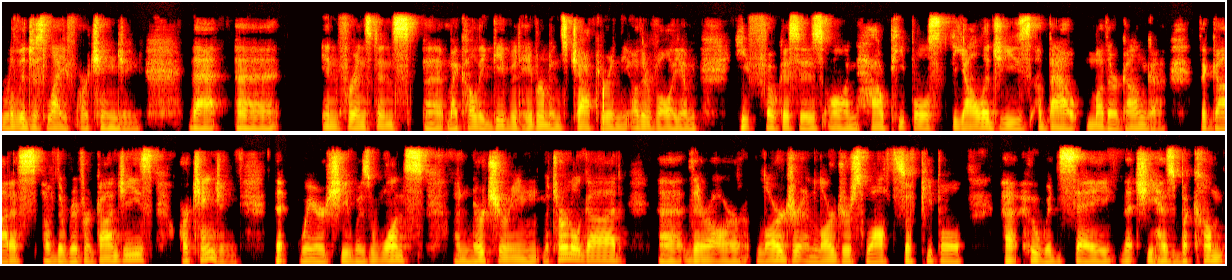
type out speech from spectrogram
religious life are changing. That uh, in, for instance, uh, my colleague David Haberman's chapter in the other volume, he focuses on how people's theologies about Mother Ganga, the goddess of the river Ganges, are changing. That where she was once a nurturing maternal god, uh, there are larger and larger swaths of people uh, who would say that she has become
